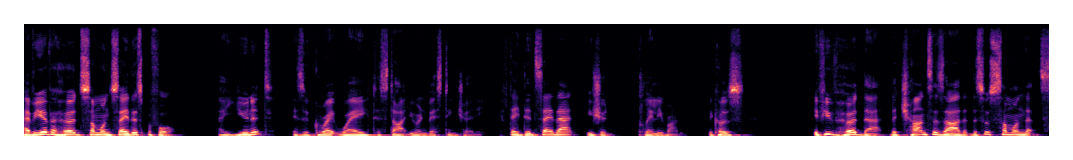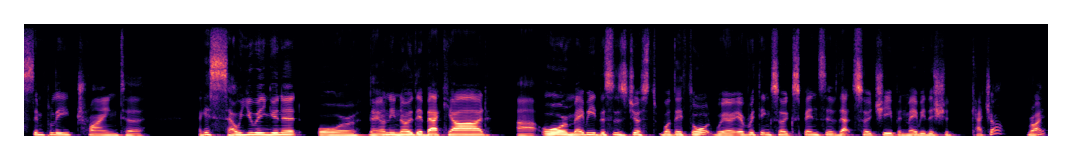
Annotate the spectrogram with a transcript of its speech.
Have you ever heard someone say this before? A unit is a great way to start your investing journey. If they did say that, you should clearly run because if you've heard that, the chances are that this was someone that's simply trying to, I guess, sell you a unit or they only know their backyard. Uh, or maybe this is just what they thought, where everything's so expensive, that's so cheap, and maybe this should catch up, right?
